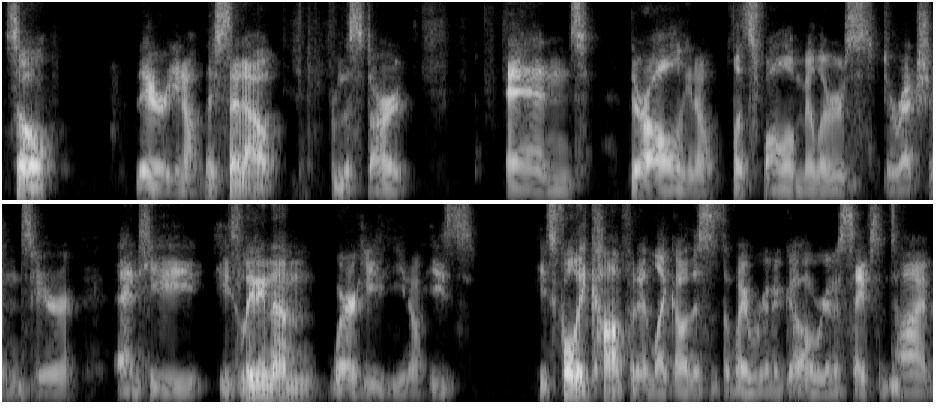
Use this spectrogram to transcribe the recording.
So they're you know they set out from the start, and they're all you know let's follow Miller's directions here and he he's leading them where he you know he's he's fully confident like oh this is the way we're going to go we're going to save some time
